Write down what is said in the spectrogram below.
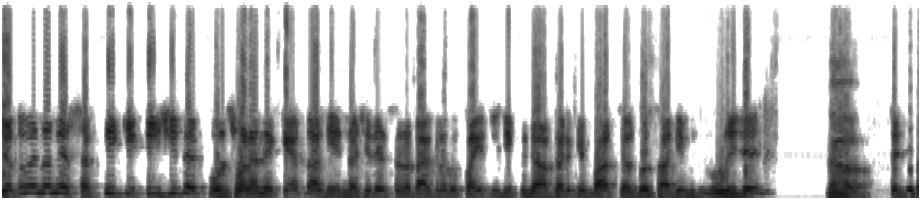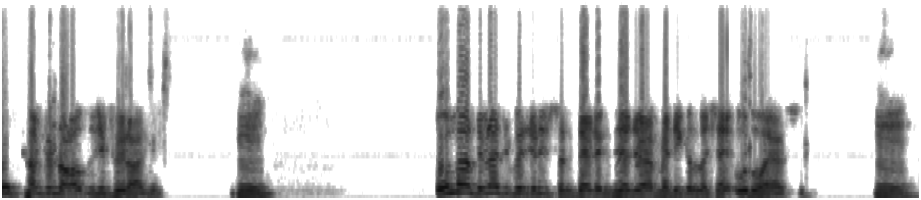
ਜਦੋਂ ਇਹਨਾਂ ਨੇ ਸਖਤੀ ਕੀਤੀ ਸੀ ਤੇ ਪੁਲਿਸ ਵਾਲਿਆਂ ਨੇ ਕਹਿਤਾ ਸੀ ਨਸ਼ੇ ਦੇ ਸੌਦਾਗਰਾਂ ਨੂੰ ਭਾਈ ਤੁਸੀਂ ਪੰਜਾਬ ਛੱਡ ਕੇ ਬਾਹਰ ਚੱਲ ਜਾਓ ਸਾਡੀ ਮਜਬੂਰੀ ਜੇ। ਹਾਂ। ਤੇ ਜਦੋਂ ਠੰਡ ਠੰਡਾਲੋ ਤੁਸੀਂ ਫਿਰ ਆ ਗਏ। ਹੂੰ ਉਹਨਾਂ ਦਿਨਾਂ 'ਚ ਫਿਰ ਜਿਹੜੀ ਸਿੰਥੈਟਿਕ ਜਿਹੜਾ ਮੈਡੀਕਲ ਨਸ਼ਾ ਹੈ ਉਦੋਂ ਆਇਆ ਸੀ। ਹੂੰ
